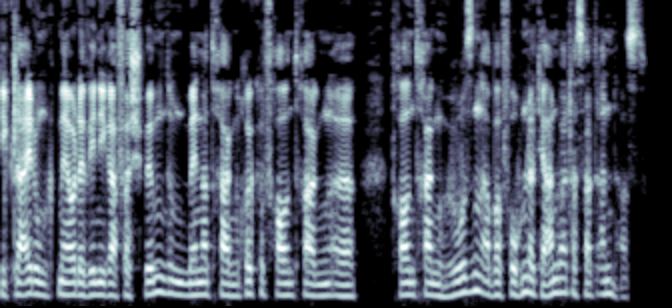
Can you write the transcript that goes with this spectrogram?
die Kleidung mehr oder weniger verschwimmt und Männer tragen Röcke, Frauen tragen, äh, Frauen tragen Hosen, aber vor 100 Jahren war das halt anders.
